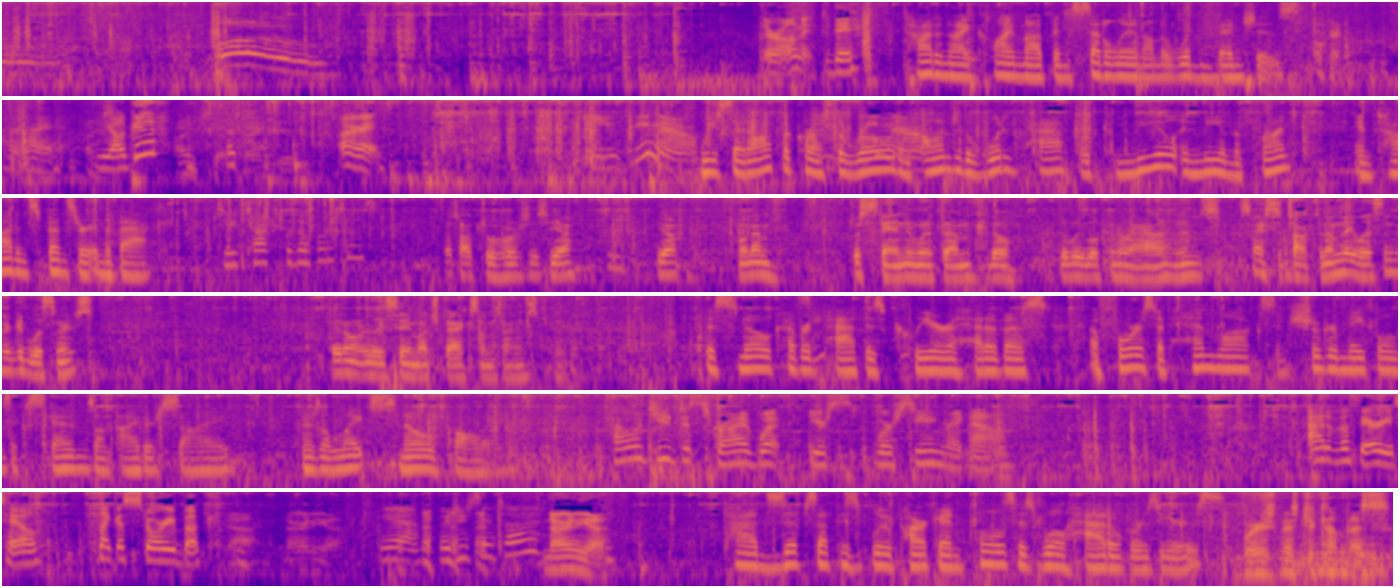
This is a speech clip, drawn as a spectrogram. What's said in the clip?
Whoa! They're on it today. Todd and I climb up and settle in on the wooden benches. Okay. All right. We all good? I'm set, thank you. All right. Easy now. We set off across the road and now. onto the wooded path with Camille and me in the front and Todd and Spencer in the back. Do you talk to the horses? I talk to horses, yeah, hmm. yep. When I'm just standing with them, they'll they'll be looking around, it's, it's nice to talk to them. They listen. They're good listeners. They don't really say much back sometimes, but The snow covered path is clear ahead of us. A forest of hemlocks and sugar maples extends on either side. There's a light snow falling. How would you describe what you're we're seeing right now? Out of a fairy tale, like a storybook. Yeah, Narnia. Yeah. Would you say Todd? Narnia. Todd zips up his blue parka and pulls his wool hat over his ears. Where's Mr. Tumnus?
